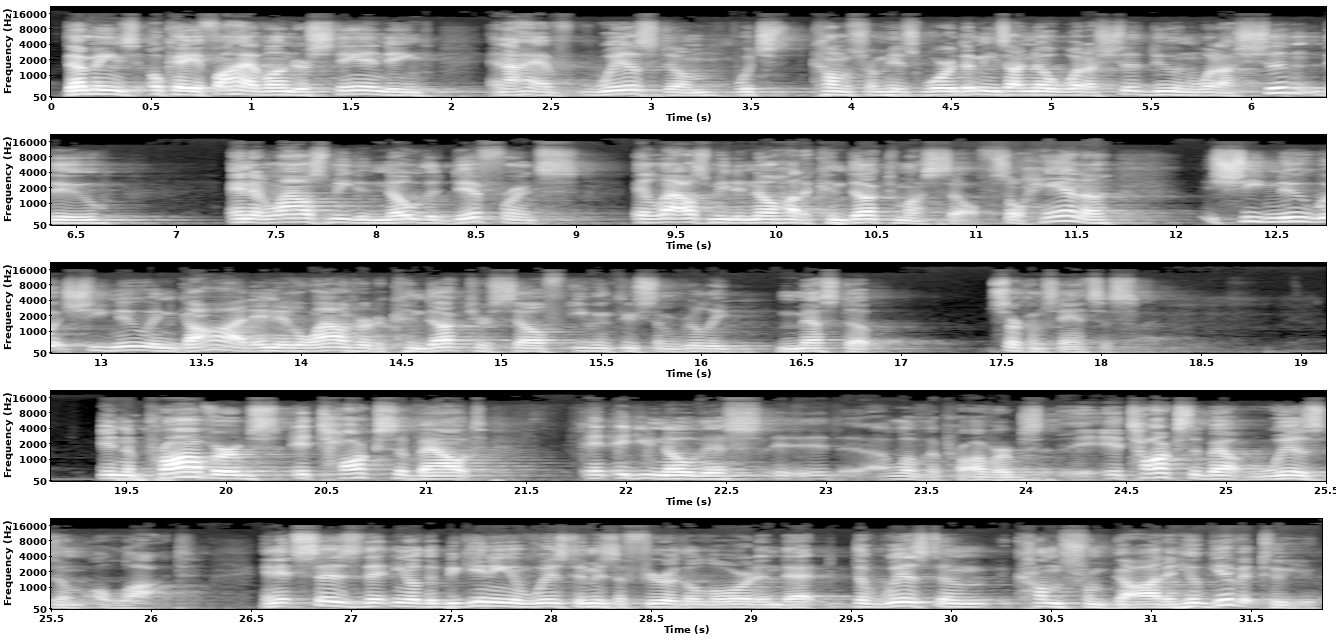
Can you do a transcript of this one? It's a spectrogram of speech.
That means, okay, if I have understanding and I have wisdom, which comes from his word, that means I know what I should do and what I shouldn't do. And it allows me to know the difference. It allows me to know how to conduct myself. So Hannah, she knew what she knew in God, and it allowed her to conduct herself even through some really messed up circumstances in the Proverbs, it talks about, and, and you know this, it, I love the Proverbs, it talks about wisdom a lot. And it says that, you know, the beginning of wisdom is a fear of the Lord, and that the wisdom comes from God, and He'll give it to you.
